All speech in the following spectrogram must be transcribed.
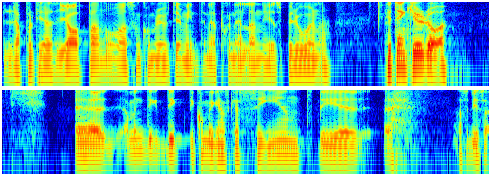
rapporteras i Japan och vad som kommer ut i de internationella nyhetsbyråerna. Hur tänker du då? Eh, ja, men det, det, det kommer ganska sent. Det är, eh, alltså det är så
